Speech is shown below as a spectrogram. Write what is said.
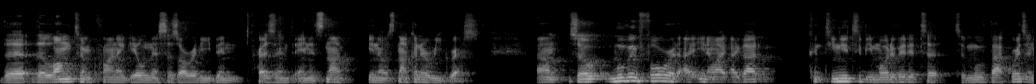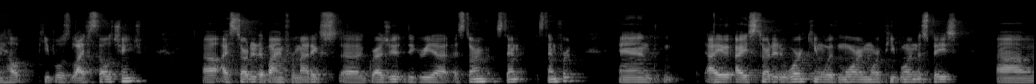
The, the long-term chronic illness has already been present and it's not, you know, it's not going to regress. Um, so moving forward, I, you know, I, I got continue to be motivated to, to move backwards and help people's lifestyle change. Uh, I started a bioinformatics uh, graduate degree at Stanford, and I, I started working with more and more people in the space, uh,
